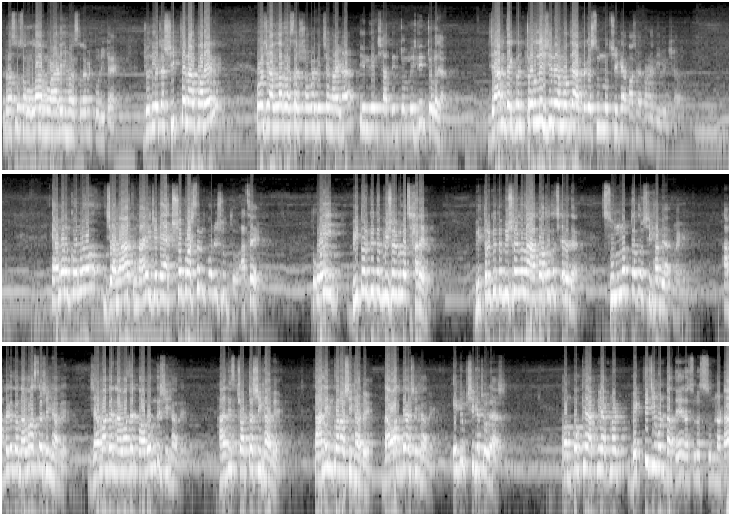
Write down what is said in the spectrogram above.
রাসূল সাল্লাল্লাহু আলাইহি ওয়াসাল্লামের তরিকায়। যদি এটা শিখতে না পারেন, ওই যে আল্লাহর রাস্তায় সময় দিচ্ছে ভাইরা, তিন দিন, সাত দিন, চল্লিশ দিন চলে যান। যান, দেখবেন চল্লিশ দিনের মধ্যে আপনাকে সুন্নত শিখা বাসায় পাঠিয়ে দিবে ইনশাআল্লাহ। এমন কোন জামাত নাই যেটা একশো পার্সেন্ট পরিশুদ্ধ, আছে? তো ওই বিতর্কিত বিষয়গুলো ছাড়েন। বিতর্কিত বিষয়গুলো আপাতত ছেড়ে দেন। সুন্নতটা তো শিখাবে আপনাকে। আপনাকে তো নামাজটা শিখাবে। জামাতে নামাজের পাবন্দি শিখাবে। হাদিস চর্চা শিখাবে। তালিম করা শিখাবে। দাওয়াত দেওয়া শিখাবে। এটুক শিখে চলে আসে কমপক্ষে আপনি আপনার ব্যক্তি জীবনটাতে রাসুলের সুন্নাটা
